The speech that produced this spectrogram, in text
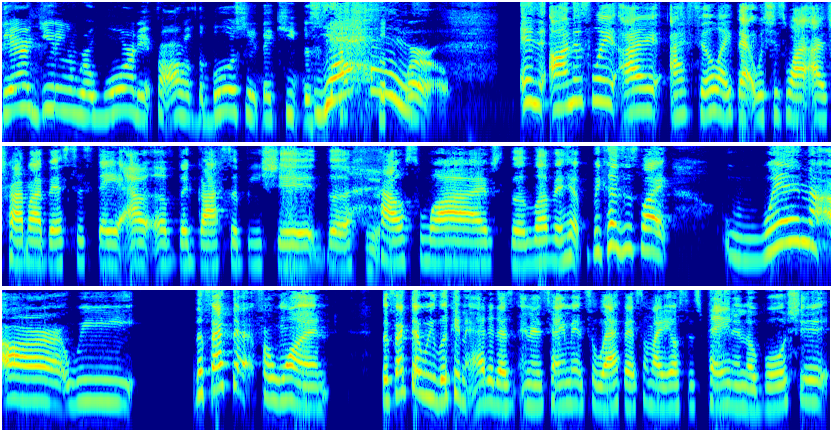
they're getting rewarded for all of the bullshit they keep displaying to the world. And honestly, I I feel like that, which is why I try my best to stay out of the gossipy shit, the Yeah. housewives, the love and hip, because it's like, when are we? The fact that, for one, the fact that we looking at it as entertainment to laugh at somebody else's pain and the bullshit,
